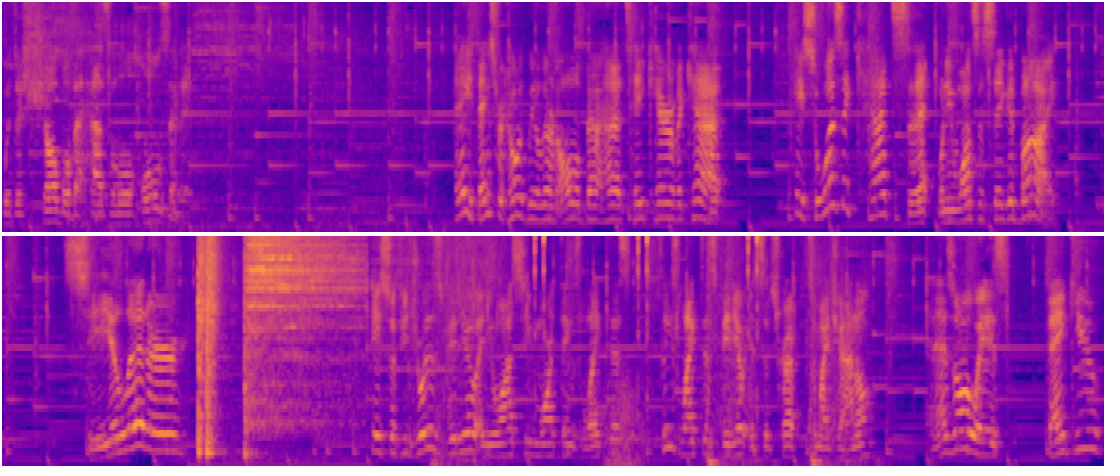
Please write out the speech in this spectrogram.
with a shovel that has little holes in it. Hey, thanks for coming with me to learn all about how to take care of a cat. Hey, so what does a cat say when he wants to say goodbye? See you later. Hey, so if you enjoyed this video and you want to see more things like this, please like this video and subscribe to my channel. And as always, thank you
